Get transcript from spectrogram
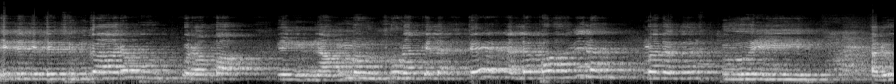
ജില്ല ശൃംഗാരപൂർവ இன்னமும் சுரத்தில் தேர்தல பாடல மரங்கள் சூரி அதோ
